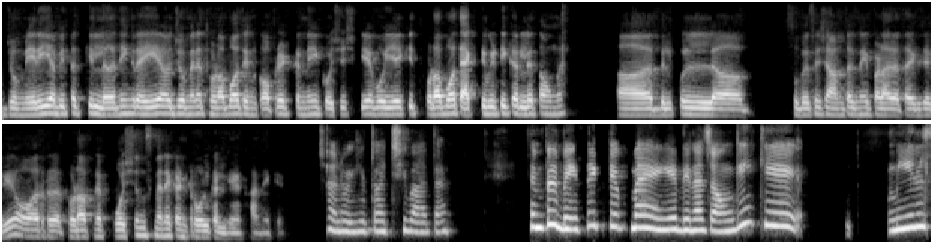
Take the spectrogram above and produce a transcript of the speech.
जो मेरी अभी तक की लर्निंग रही है और जो मैंने थोड़ा बहुत इनकॉपरेट करने की कोशिश की है वो ये कि थोड़ा बहुत एक्टिविटी कर लेता हूँ मैं। आ, बिल्कुल आ, सुबह से शाम तक नहीं पड़ा रहता एक जगह और थोड़ा अपने पोर्शन मैंने कंट्रोल कर लिए खाने के। चलो ये तो अच्छी बात है। सिंपल बेसिक टिप मैं ये देना चाहूँगी कि मील्स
